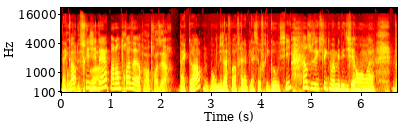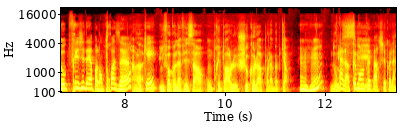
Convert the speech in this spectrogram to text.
D'accord. Frigidaire pendant 3 heures. Pendant 3 heures. D'accord. Bon, déjà, il faut avoir fait la place au frigo aussi. Non, je vous explique, moi, mais des différents. Voilà. Donc, frigidaire pendant 3 heures. Voilà. Ok. Une, une fois qu'on a fait ça, on prépare le chocolat pour la babka. Mhm. Donc Alors, comment on le prépare, chocolat?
